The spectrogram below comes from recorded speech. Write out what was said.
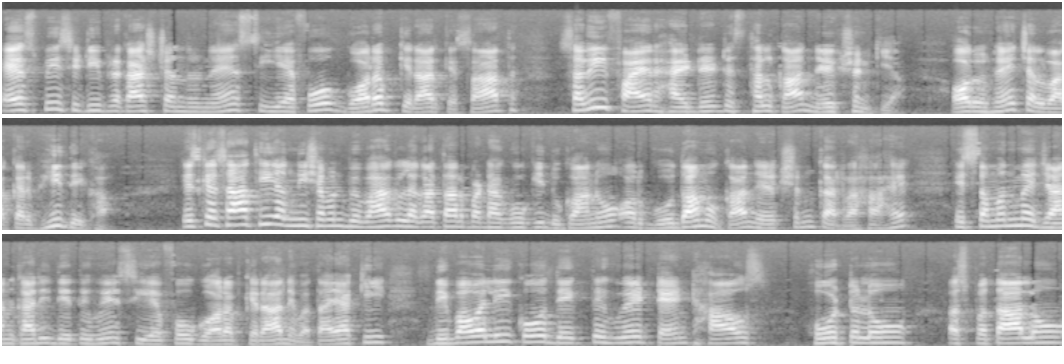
एसपी सिटी प्रकाश चंद्र ने सीएफओ गौरव किरार के साथ सभी फायर हाइड्रेट स्थल का निरीक्षण किया और उन्हें चलवाकर भी देखा। इसके साथ ही अग्निशमन विभाग लगातार पटाखों की दुकानों और गोदामों का निरीक्षण कर रहा है। इस संबंध में जानकारी देते हुए सीएफओ गौरव किरार ने बताया कि दीपावली को देखते हुए टेंट हाउस, होटलों अस्पतालों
